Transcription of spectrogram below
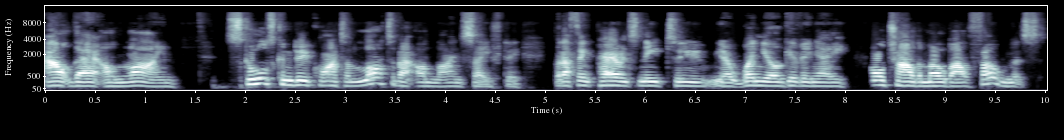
out there online? Schools can do quite a lot about online safety, but I think parents need to, you know, when you're giving a small child a mobile phone that's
